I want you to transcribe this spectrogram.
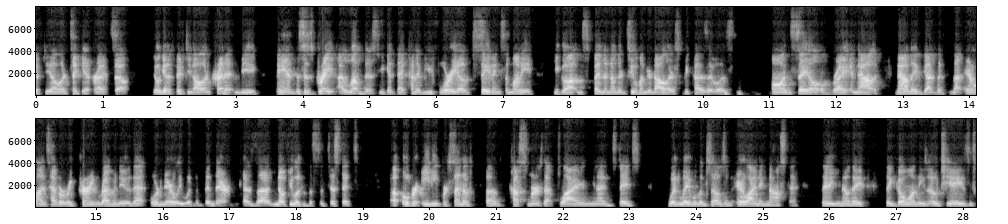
$50 ticket right? So you'll get a $50 credit and be man this is great. I love this. You get that kind of euphoria of saving some money. You go out and spend another $200 because it was on sale, right? And now now they've got the, the airlines have a recurring revenue that ordinarily wouldn't have been there because uh, you know if you look at the statistics, uh, over eighty percent of, of customers that fly in the United States would label themselves as airline agnostic. They, you know, they they go on these OTAs, these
